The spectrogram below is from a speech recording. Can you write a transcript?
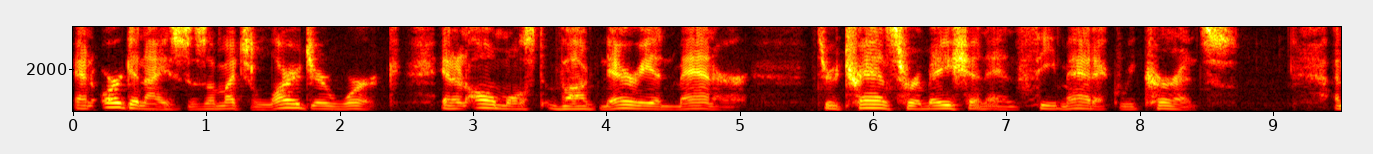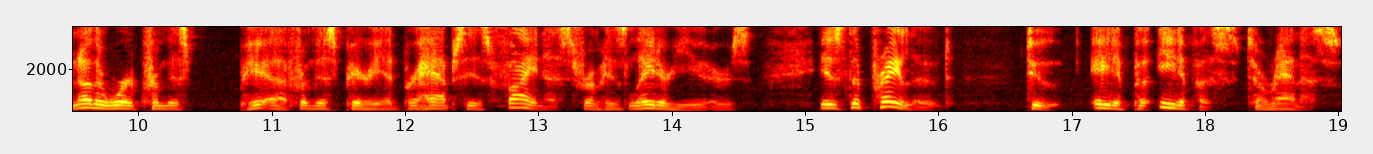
and organizes a much larger work in an almost Wagnerian manner through transformation and thematic recurrence. Another work from this, uh, from this period, perhaps his finest from his later years, is the prelude to Oedipus Tyrannus,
